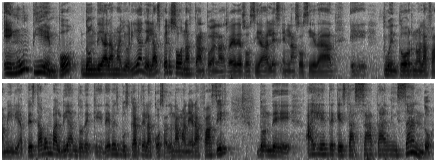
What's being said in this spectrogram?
en un tiempo donde a la mayoría de las personas, tanto en las redes sociales, en la sociedad, eh, tu entorno, la familia, te está bombardeando de que debes buscarte la cosa de una manera fácil, donde hay gente que está satanizando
